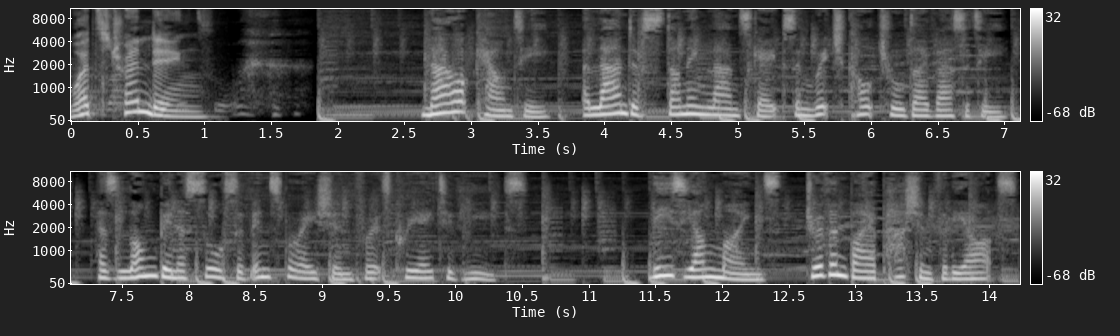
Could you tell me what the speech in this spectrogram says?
What's trending? Narok County, a land of stunning landscapes and rich cultural diversity, has long been a source of inspiration for its creative youths. These young minds, driven by a passion for the arts,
